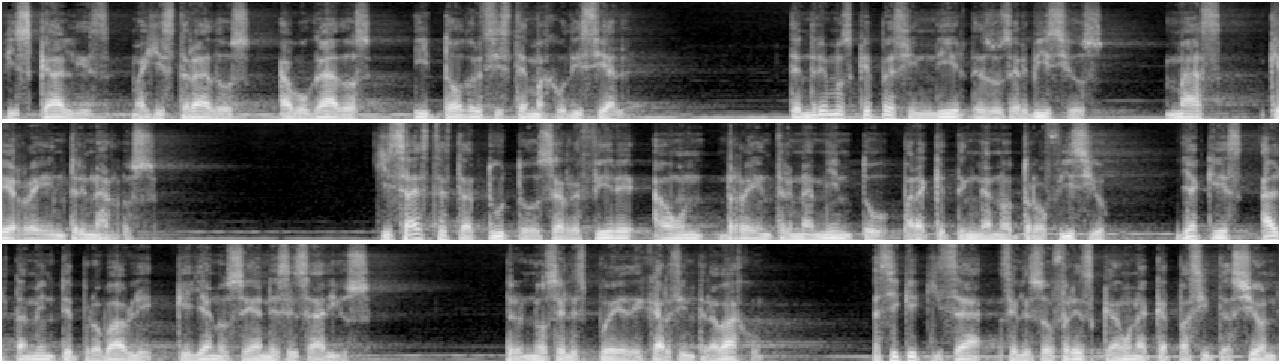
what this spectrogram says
fiscales, magistrados, abogados y todo el sistema judicial tendremos que prescindir de sus servicios más que reentrenarlos. Quizá este estatuto se refiere a un reentrenamiento para que tengan otro oficio, ya que es altamente probable que ya no sean necesarios. Pero no se les puede dejar sin trabajo, así que quizá se les ofrezca una capacitación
